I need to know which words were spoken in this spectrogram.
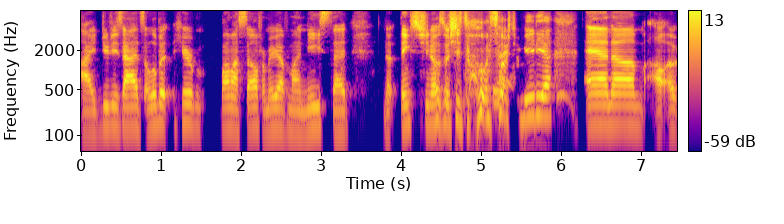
I do these ads a little bit here by myself, or maybe I have my niece that thinks she knows what she's doing with social media, and um, I'll, uh,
